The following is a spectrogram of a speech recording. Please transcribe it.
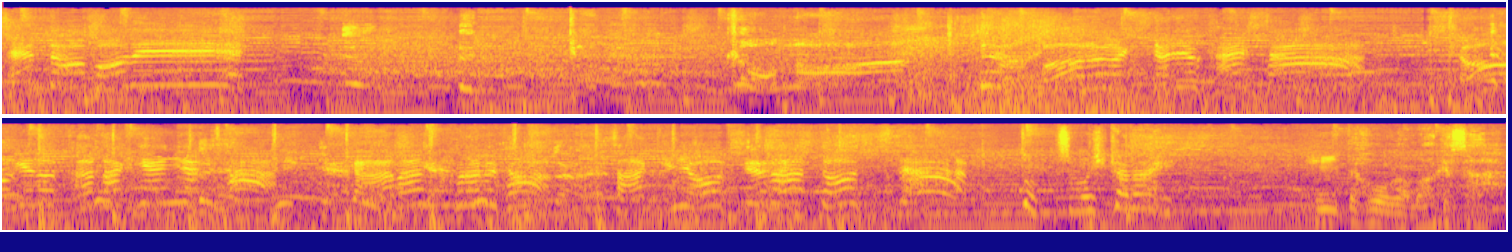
先導ボディ。このボールは左を返した。上下の叩き合いになった。我慢比べか。先に落ちるのはどっちだ。も引かない。引いた方が負けさ。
